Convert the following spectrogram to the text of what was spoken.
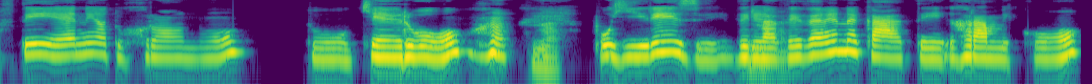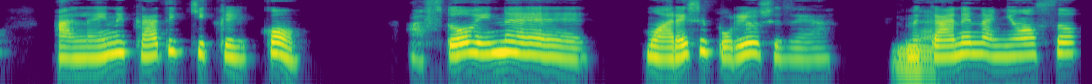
αυτή η έννοια του χρόνου, του καιρού, Ναι. που γυρίζει. Δηλαδή δεν είναι κάτι γραμμικό, αλλά είναι κάτι κυκλικό. Αυτό είναι... Μου αρέσει πολύ ως ιδέα. Με Ναι. κάνει να νιώθω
